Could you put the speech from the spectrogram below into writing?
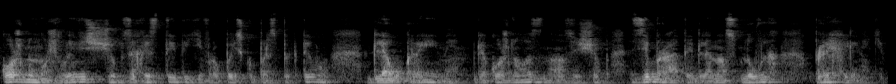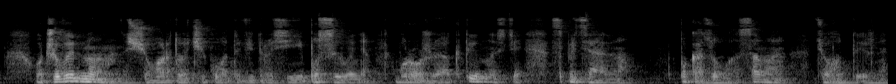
кожну можливість, щоб захистити європейську перспективу для України, для кожного з нас, і щоб зібрати для нас нових прихильників. Очевидно, що варто очікувати від Росії посилення ворожої активності спеціально показувала саме цього тижня,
